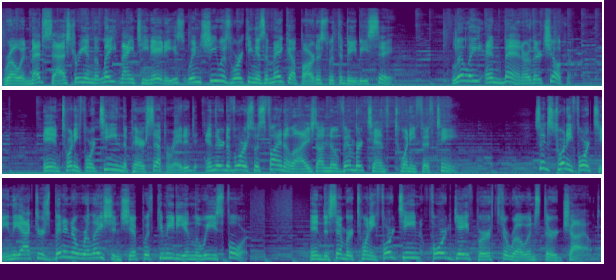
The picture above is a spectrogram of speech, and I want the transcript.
Rowan met Sastry in the late 1980s when she was working as a makeup artist with the BBC. Lily and Ben are their children. In 2014, the pair separated, and their divorce was finalized on November 10, 2015. Since 2014, the actor's been in a relationship with comedian Louise Ford. In December 2014, Ford gave birth to Rowan's third child.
